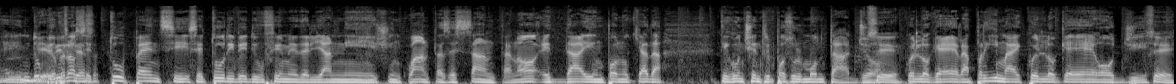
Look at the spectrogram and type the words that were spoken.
indubbio, però se tu pensi, se tu rivedi un film degli anni 50, 60, no? E dai un po' un'occhiata, ti concentri un po' sul montaggio, Sì. quello che era prima e quello che è oggi. Sì.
